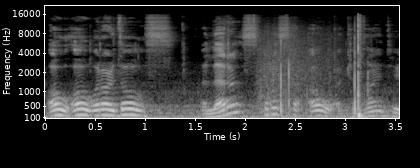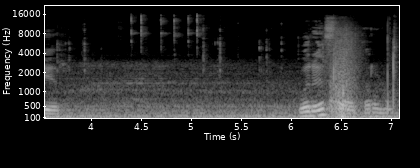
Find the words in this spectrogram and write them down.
Oh, oh, what are those? A lettuce? What is that? Oh, I can hide here. What is that? I don't know.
